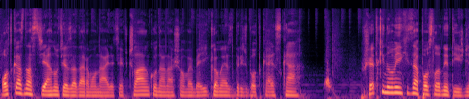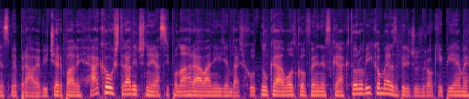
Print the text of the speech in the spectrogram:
Odkaz na stiahnutie zadarmo nájdete v článku na našom webe e-commercebridge.sk. Všetky novinky za posledný týždeň sme práve vyčerpali. Ako už tradične ja si po nahrávaní idem dať chutnú kávu od Kofejneska, ktorú v e-commerce bridge už roky pijeme.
